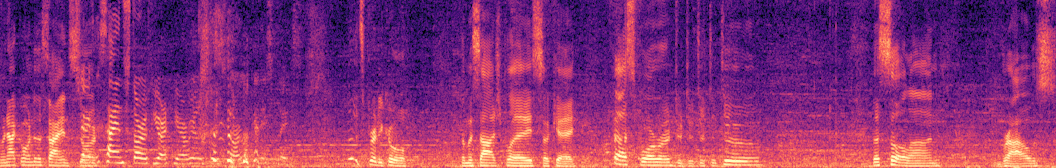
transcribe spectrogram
We're not going to the science Check store. the science store if you're here. Really cool store. Look at this place. It's pretty cool. The massage place, okay. Fast forward. Do, do, do, do, do. The salon. Browse.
